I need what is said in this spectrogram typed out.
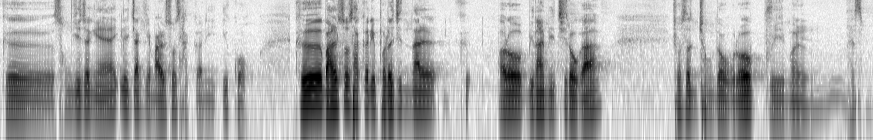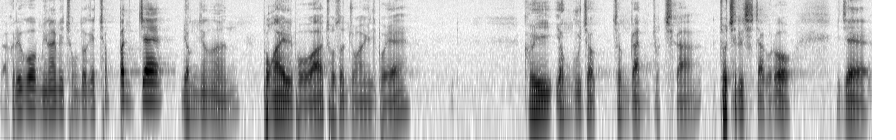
그 송기정의 일장기 말소 사건이 있고 그 말소 사건이 벌어진 날 그 바로 미나미치로가 조선 총독으로 부임을 했습니다. 그리고 미나미 총독의 첫 번째 명령은 동아일보와 조선중앙일보의 거의 영구적 정간 조치가 조치를 시작으로 이제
